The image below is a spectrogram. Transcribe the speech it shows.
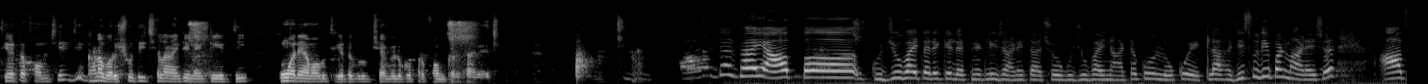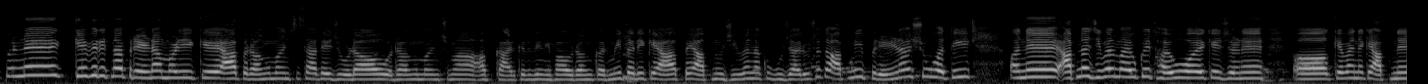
થિયેટર ફોર્મ છે જે ઘણા વર્ષોથી છેલ્લા નાઇન્ટીન નાઇન્ટી એટથી હું અને અમારું થિયેટર ગ્રુપ છે અમે લોકો પરફોર્મ કરતા રહ્યા છીએ. સિદ્ધાર્થભાઈ આપ ગુજ્જુભાઈ તરીકે ડેફિનેટલી જાણીતા છો. ગુજુભાઈ નાટકો લોકો એટલા હજી સુધી પણ માણે છે. આપને કેવી રીતના પ્રેરણા મળી કે આપ રંગમંચ સાથે જોડાઓ? રંગમંચમાં આપ કારકિર્દી નિભાવો? રંગકર્મી તરીકે આપે આપનું જીવન આખું ગુજાર્યું છે. તો આપની પ્રેરણા શું હતી? અને આપના જીવનમાં એવું કંઈ થયું હોય કે જેણે કહેવાય ને કે આપને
